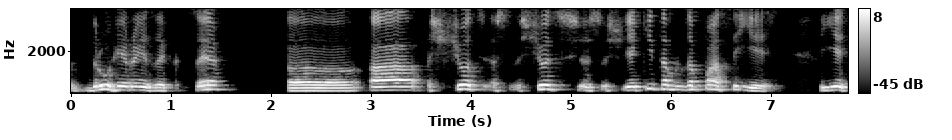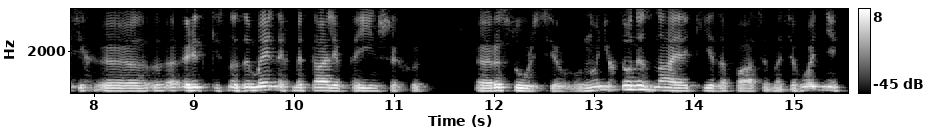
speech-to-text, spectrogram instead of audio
Другий ризик це. е, А що, що, які там запаси є? Є цих е, рідкісноземельних металів та інших ресурсів. Ну ніхто не знає, які запаси на сьогодні.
